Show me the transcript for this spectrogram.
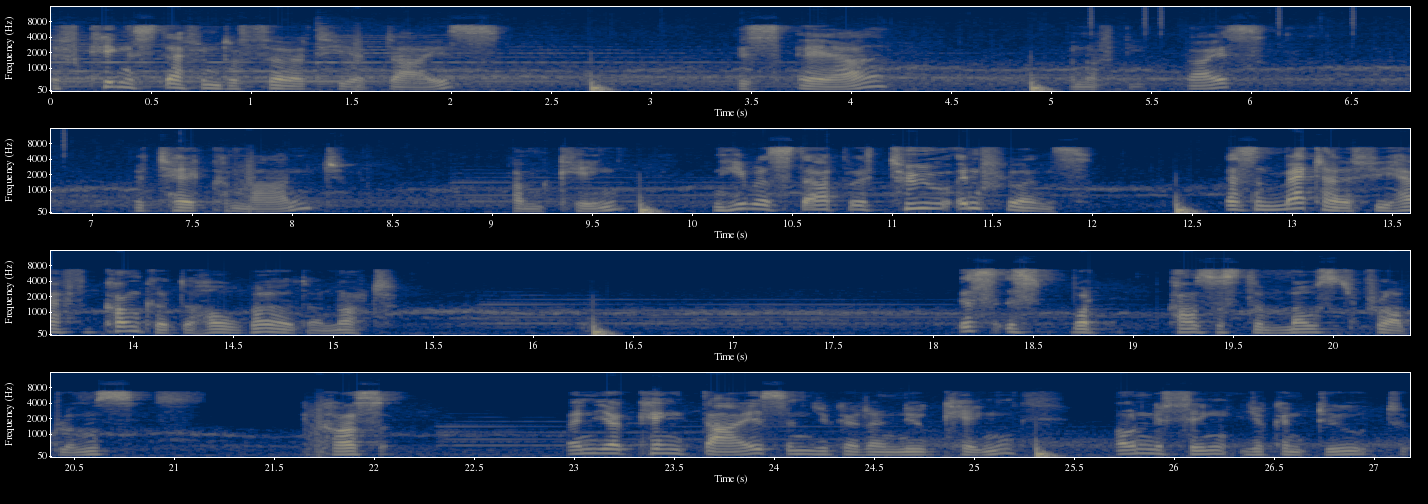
If King Stephen III here dies, his heir, one of these guys, will take command from king, and he will start with two influence. Doesn't matter if he have conquered the whole world or not. This is what causes the most problems, because when your king dies and you get a new king, the only thing you can do to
